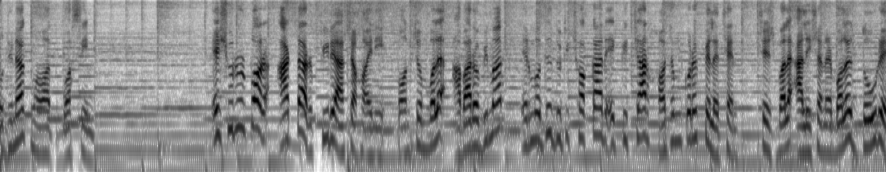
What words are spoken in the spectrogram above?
অধিনায়ক মোহাম্মদ ওয়াসিম এই শুরুর পর আটটার ফিরে আসা হয়নি। পঞ্চম বলে আবারও বিমার এর মধ্যে দুটি ছক্কা আর একটি চার হজম করে ফেলেছেন। শেষ বলে আলিশানের বলে দৌড়ে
